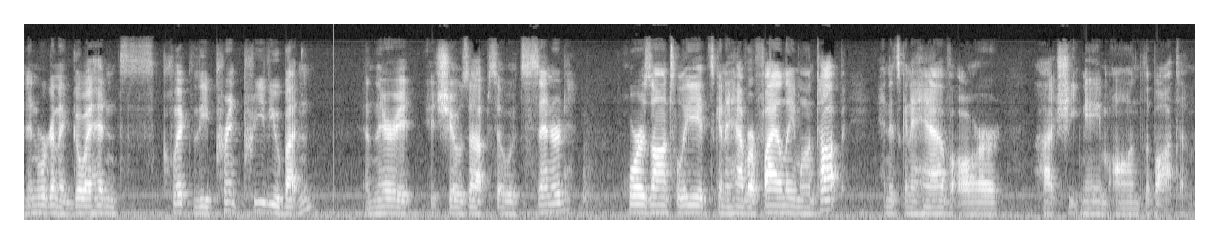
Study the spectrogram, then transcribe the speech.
Then we're going to go ahead and click the print preview button and there it, it shows up. So it's centered horizontally. It's going to have our file name on top and it's going to have our uh, sheet name on the bottom.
